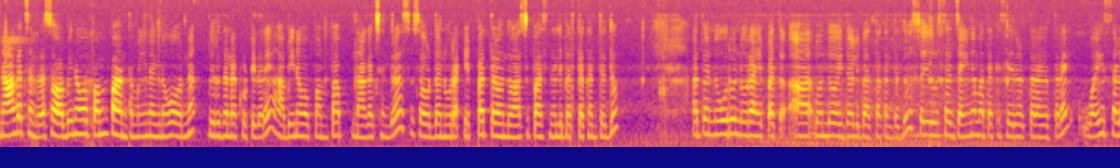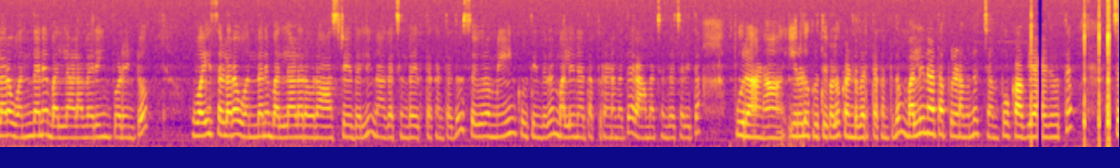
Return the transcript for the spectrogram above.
ನಾಗಚಂದ್ರ. ಸೊ ಅಭಿನವ ಪಂಪ ಅಂತ ಮೇಯ್ನಾಗಿ ನಾವು ಅವ್ರನ್ನ ಬಿರುದನ್ನು ಕೊಟ್ಟಿದ್ದಾರೆ. ಅಭಿನವ ಪಂಪ ನಾಗಚಂದ್ರ. ಸೊ ಸಾವಿರದ ನೂರ ಎಪ್ಪತ್ತರ ಒಂದು ಆಸುಪಾಸಿನಲ್ಲಿ ಬರ್ತಕ್ಕಂಥದ್ದು. ಅಥವಾ ನೂರು, ನೂರ ಎಪ್ಪತ್ತು, ಆ ಒಂದು ಇದರಲ್ಲಿ ಬರ್ತಕ್ಕಂಥದ್ದು. ಸೊ ಇವರು ಸಹ ಜೈನ ಮತಕ್ಕೆ ಸೇರಿರ್ತಾರಾಗಿರ್ತಾರೆ. ಹೊಯ್ಸಳರ ಒಂದನೇ ಬಲ್ಲಾಳ. ವೆರಿ ಇಂಪಾರ್ಟೆಂಟು ಹೊಯ್ಸಳರ ಒಂದನೇ ಬಲ್ಲಾಳರವರ ಆಶ್ರಯದಲ್ಲಿ ನಾಗಚಂದ್ರ ಇರ್ತಕ್ಕಂಥದ್ದು. ಸೊ ಇವರ ಮೇನ್ ಕೃತಿ ಅಂದರೆ ಮಲ್ಲಿನಾಥ ಪುರಾಣ ಮತ್ತು ರಾಮಚಂದ್ರ ಚರಿತ ಪುರಾಣ. ಎರಡು ಕೃತಿಗಳು ಕಂಡು ಬರ್ತಕ್ಕಂಥದ್ದು. ಮಲ್ಲಿನಾಥ ಪುರಾಣ ಒಂದು ಚಂಪು ಕಾವ್ಯ ಆಗಿರುತ್ತೆ. ಚ,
